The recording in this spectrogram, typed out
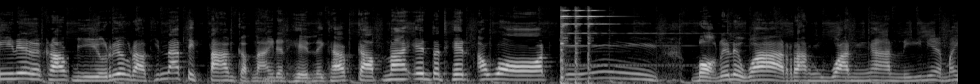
นี้เนี่ยนะครับมีเรื่องราวที่น่าติดตามกับ Nine Entertain นะครับกับ Nine Entertain Award บอกได้เลยว่ารางวัลงานนี้เนี่ยไม่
